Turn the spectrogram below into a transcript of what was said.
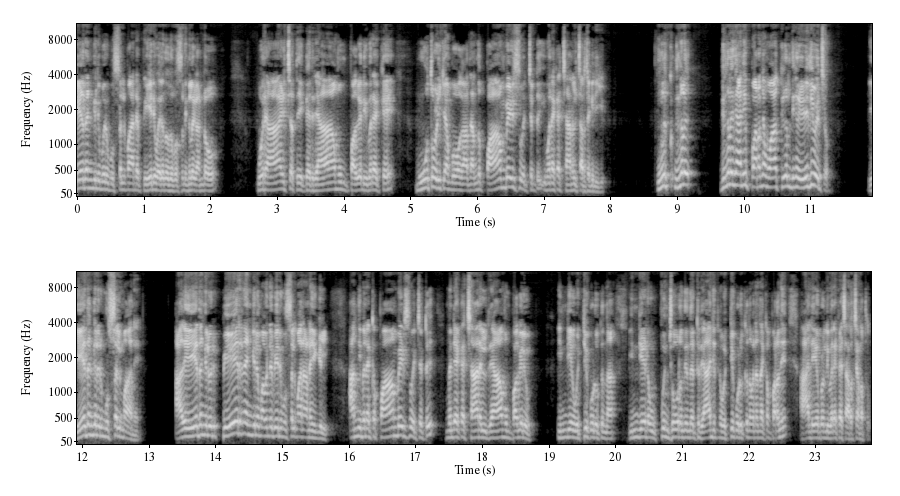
ഏതെങ്കിലും ഒരു മുസൽമാന്റെ പേര് വരുന്ന ദിവസം നിങ്ങൾ കണ്ടോ? ഒരാഴ്ചത്തേക്ക് രാമും പകൽ ഇവനൊക്കെ മൂത്തൊഴിക്കാൻ പോകാതെ അന്ന് പാമ്പേഴ്സ് വെച്ചിട്ട് ഇവനൊക്കെ ചാനൽ ചർച്ചയ്ക്കിരിക്കും നിങ്ങൾ നിങ്ങൾ നിങ്ങൾ ഞാൻ ഈ പറഞ്ഞ വാക്കുകൾ നിങ്ങൾ എഴുതി വെച്ചോ? ഏതെങ്കിലും ഒരു മുസൽമാനെ അത് ഏതെങ്കിലും ഒരു പേരിനെങ്കിലും അവന്റെ പേര് മുസൽമാനാണെങ്കിൽ അന്ന് ഇവനൊക്കെ പാമ്പേഴ്സ് വെച്ചിട്ട് ഇവന്റെയൊക്കെ ചാനൽ രാവും പകലും ഇന്ത്യയെ ഒറ്റിക്കൊടുക്കുന്ന ഇന്ത്യയുടെ ഉപ്പും ചോറും നിന്നിട്ട് രാജ്യത്തിന് ഒറ്റിക്കൊടുക്കുന്നവനെന്നൊക്കെ പറഞ്ഞ് ആ ലേബറിൽ ഇവരൊക്കെ ചർച്ച നടത്തും.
